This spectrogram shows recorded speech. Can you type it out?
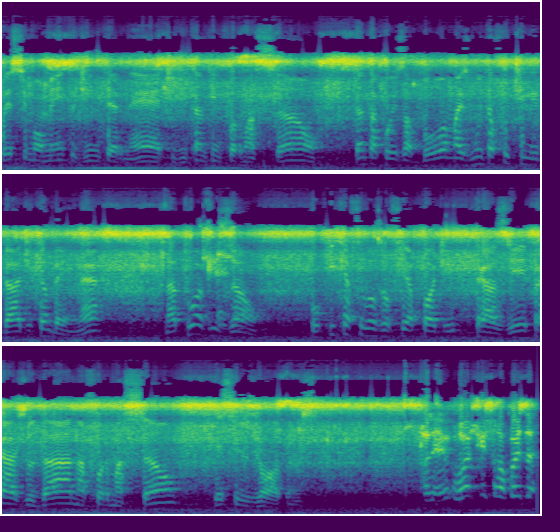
com esse momento de internet, de tanta informação, tanta coisa boa, mas muita futilidade também, né? Na tua visão, o que, que a filosofia pode trazer para ajudar na formação desses jovens? Olha, eu acho isso uma coisa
